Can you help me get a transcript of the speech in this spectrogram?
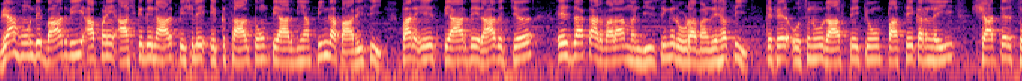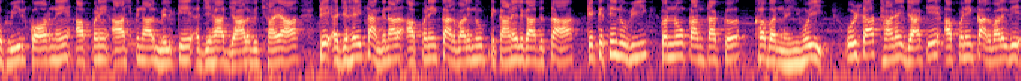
ਵਿਆਹ ਹੋਣ ਦੇ ਬਾਅਦ ਵੀ ਆਪਣੇ ਆਸ਼ਕ ਦੇ ਨਾਲ ਪਿਛਲੇ 1 ਸਾਲ ਤੋਂ ਪਿਆਰ ਦੀਆਂ ਪਿੰਗਾ ਪਾ ਰਹੀ ਸੀ। ਪਰ ਇਸ ਪਿਆਰ ਦੇ ਰਾਹ ਵਿੱਚ ਇਸ ਦਾ ਘਰ ਵਾਲਾ ਮਨਜੀਤ ਸਿੰਘ ਰੋੜਾ ਬਣ ਰਿਹਾ ਸੀ ਤੇ ਫਿਰ ਉਸ ਨੂੰ ਰਾਸਤੇ ਚੋਂ ਪਾਸੇ ਕਰਨ ਲਈ ਸ਼ਾਤਿਰ ਸੁਖਵੀਰ ਕੌਰ ਨੇ ਆਪਣੇ ਆਸ਼ਕ ਨਾਲ ਮਿਲ ਕੇ ਅਜਿਹਾ ਜਾਲ ਵਿਛਾਇਆ ਤੇ ਅਜਿਹੇ ਢੰਗ ਨਾਲ ਆਪਣੇ ਘਰ ਵਾਲੇ ਨੂੰ ਟਿਕਾਣੇ ਲਗਾ ਦਿੱਤਾ ਕਿ ਕਿਸੇ ਨੂੰ ਵੀ ਕੰਨੋਂ ਕੰਨ ਤੱਕ ਖਬਰ ਨਹੀਂ ਹੋਈ। ਉਲਟਾ ਥਾਣੇ ਜਾ ਕੇ ਆਪਣੇ ਘਰ ਵਾਲੇ ਦੇ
